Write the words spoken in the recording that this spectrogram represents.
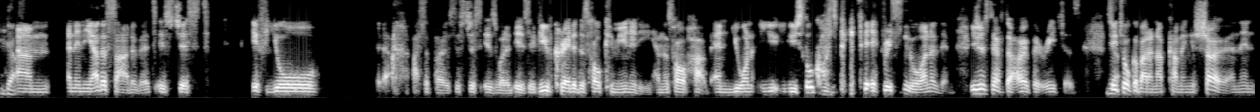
Yeah. Um, and then the other side of it is just if you're, I suppose this just is what it is. If you've created this whole community and this whole hub and you want, you, you still can't speak to every single one of them. You just have to hope it reaches. So yeah. you talk about an upcoming show and then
